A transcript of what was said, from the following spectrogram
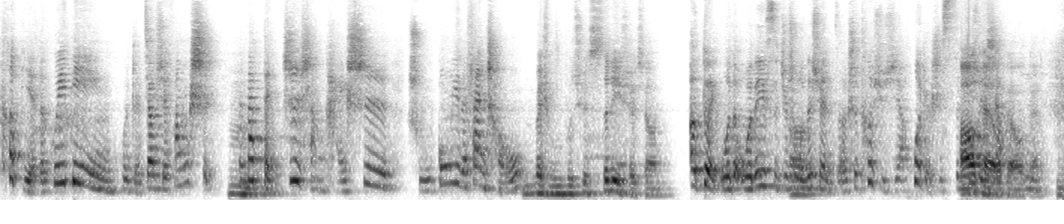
特别的规定或者教学方式，但它嗯本质上还是属于公立的范畴。为什么不去私立学校呢啊，对，我的我的意思就是我的嗯选择是特许学校或者是私立学校。OK OK，嗯嗯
